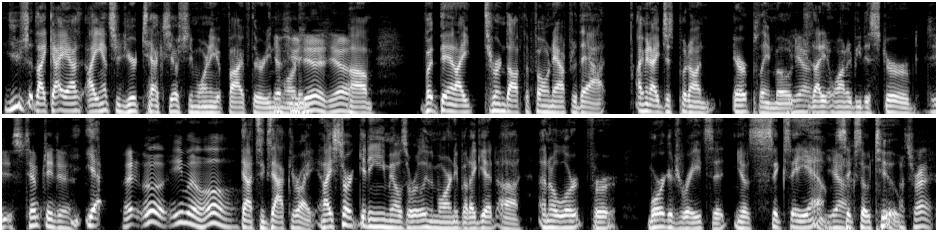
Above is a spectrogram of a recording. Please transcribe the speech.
usually like I I answered your text yesterday morning at five thirty in Yes, the morning. you did. Yeah. Um, but then I turned off the phone after that. I mean, I just put on airplane mode because Yeah. I didn't want to be disturbed. it's tempting to Yeah, hey, uh, email. Oh, that's exactly right. And I start getting emails early in the morning, but I get uh, an alert for mortgage rates at you know six a.m. Yeah. six o two. that's right.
